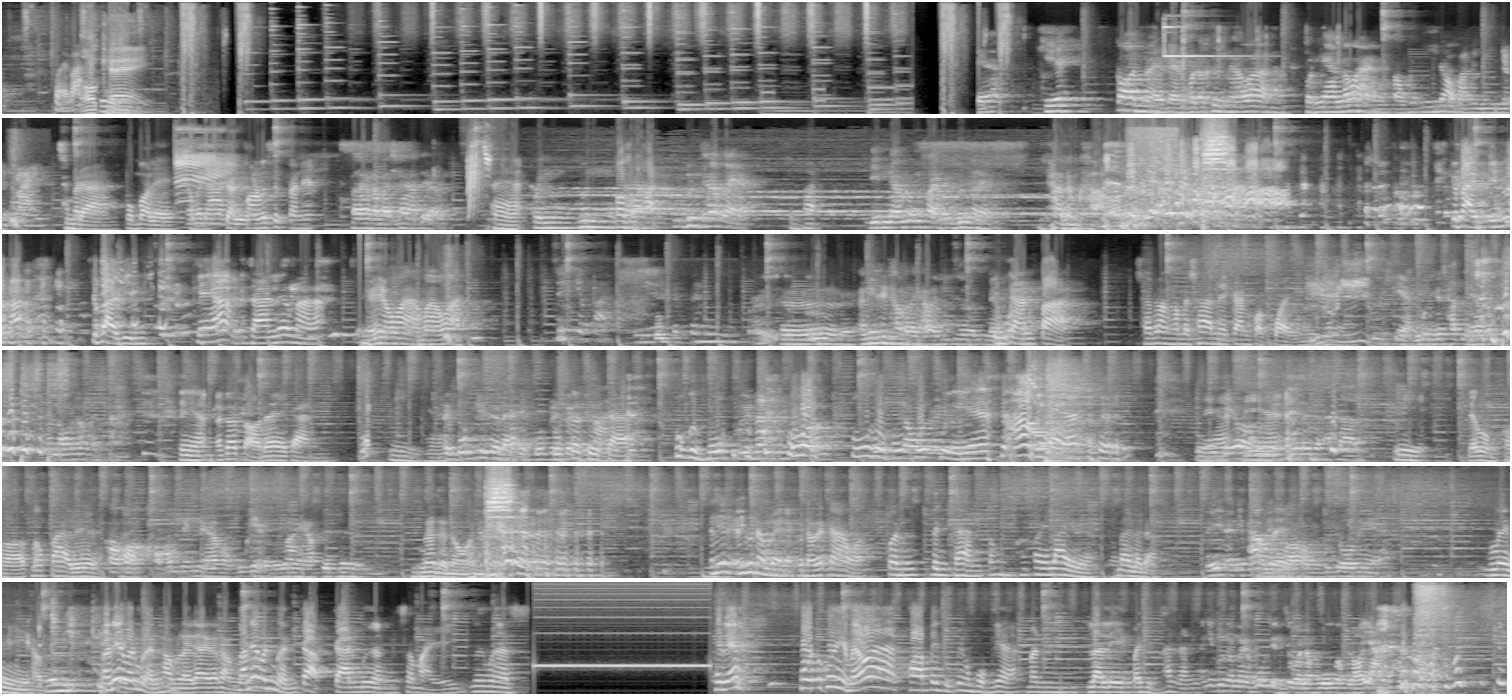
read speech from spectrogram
สวยปะ Okay. เค้กก้อนหน่อยแบ่งคนละครึ่งนะว่า ผลงานระหว่างสองคนนี้จะออกมาเป็นอย่างไร ธรรมดา ผมบอกเลยธรรมดา จากความรู้สึกตอนเนี้ยพลังธรรมชาติด้วยเหรอใช่ฮะ คุณคุณต้องสัมผัส คุณพึ่งธาตุอะไรอะ สัมผัสดินน้ำลมไฟคุณพึ่งอะไรท่าน้ำขาว กระต่ายบินนะกระต่ายบินเนี่ยฮะอาจารย์เริ่มมาแล้วเฮ้ยเอาว่ะมาว่ะซึ่งเดียวกันนี้เป็นเออ อันนี้คือทำอะไรครับ อันนี้คือเป็นการปาดใช้พลังธรรมชาติในการกวาดปล่อยมันคือแขนมือก็ชัดแล้วร้องแล้วมันนี่ฮะแล้วก็ต่อด้วยการปุ๊บนี่นะไอ้ปุ๊บนี่คืออะไรไอ้ปุ๊บปุ๊บก็คือการ ปุ๊บคือปุ๊บปุ๊บปุ๊บคือปุ๊บปุ๊บอย่างเงี้ยอ้าวไม่ใช่ฮะนี่ฮะนี่ฮะนี่เดี๋ยวผมขอต้องป้ายด้วยขอขอขอคอมเมนต์หนะครับของผู้เขียนว่าไงครับปุ๊บเลยน่าจะนอน อันนี้อันนี้คุณทำอะไรเนี่ยคุณทำแค่กาวอะมันเป็นการต้องค่อยๆไล่เลยไล่ระดับเฮ้ยอันนี้ภาพในหัวของคุณโยเป็นไงฮะไม่มีครับไม่มีตอนเนี้ยมันเหมือนทำอะไรได้ก็ทำตอนเนี้ยมันเหมือนกับการเมืองสมัยเมื่อเมื่อ เห็นไหมคุณคุณเห็นไหมว่าความเป็นศิลปินของผมเนี่ย มันละเลงไปถึงขั้นนั้น อันนี้คุณทำไมพูดถึงสุวรรณภูมิกับล้อยาง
